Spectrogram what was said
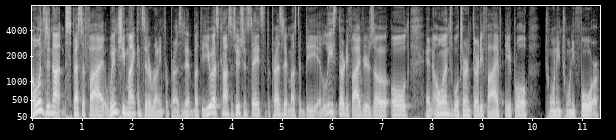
Owens did not specify when she might consider running for president, but the U.S. Constitution states that the president must be at least 35 years old, and Owens will turn 35 April 2024.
